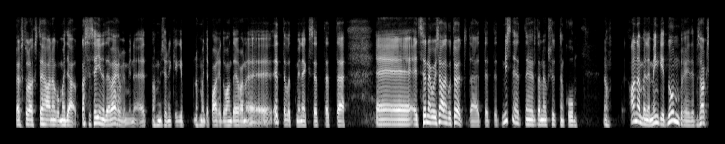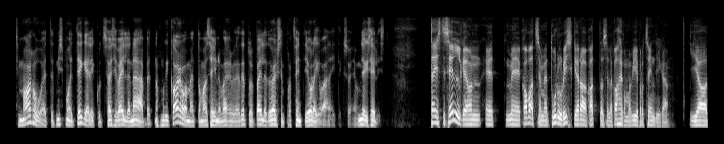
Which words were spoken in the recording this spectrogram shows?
peaks, tuleks teha nagu ma ei tea, kas see seinade värvimine, et noh, mis on ikkagi noh, ma ei tea, paari tuhande eurone ettevõtmine, eks, et, et. Äh, et see nagu ei saa nagu töötada, et, et, et mis need nii-öelda niuksed nagu anna meile mingeid numbreid, et me saaksime aru, et, et mismoodi tegelikult see asi välja näeb, et noh, me kõik arvame, et värvida, aga tegelikult tuleb välja et üheksakümmend protsenti ei olegi vaja näiteks on ju, midagi sellist täiesti selge on, et me kavatseme tururiski ära katta selle kahe koma viie protsendiga. ja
